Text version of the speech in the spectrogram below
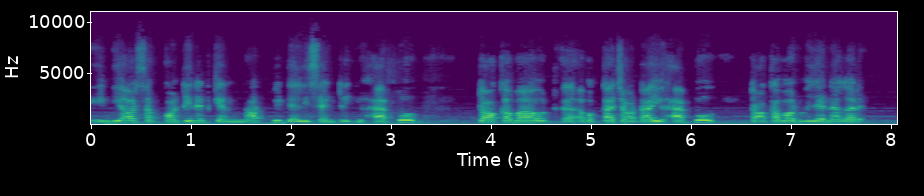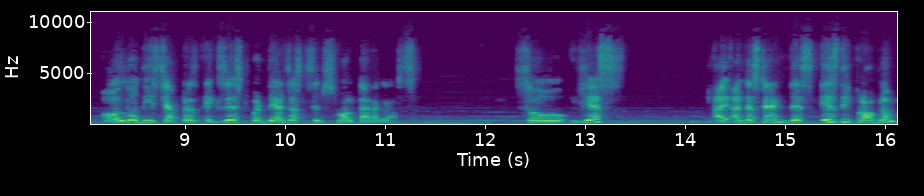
India or subcontinent cannot be Delhi centric. You have to talk about uh, Abakka Chauta, you have to talk about Vijayanagar, although these chapters exist, but they are just small paragraphs. So, yes, I understand this is the problem,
